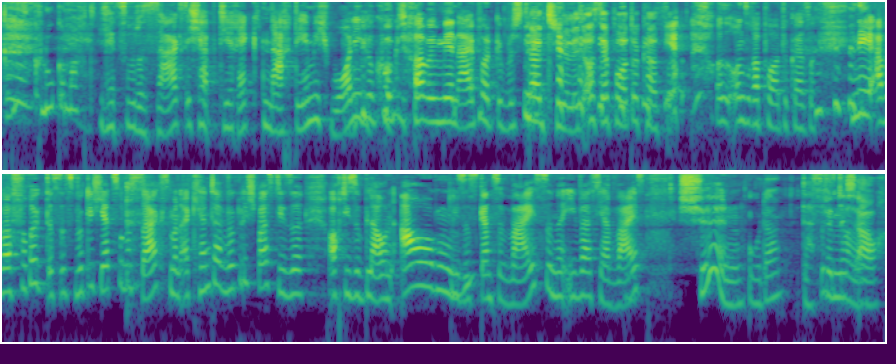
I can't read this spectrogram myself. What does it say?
ganz klug gemacht. Jetzt, wo du sagst, ich habe direkt, nachdem ich Wally geguckt habe, mir ein iPod bestellt. Natürlich, aus der Portokasse. ja, aus unserer Portokasse. Nee, aber verrückt. Das ist wirklich, jetzt, wo du sagst, man erkennt da wirklich was. Diese, auch diese blauen Augen, mhm. dieses ganze Weiße, ne? Iva ist ja weiß. Schön. Oder? Das ist Finde ich auch.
